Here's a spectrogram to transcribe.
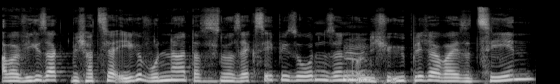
aber wie gesagt, mich hat's ja eh gewundert, dass es nur sechs Episoden sind mhm. und nicht wie üblicherweise zehn.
